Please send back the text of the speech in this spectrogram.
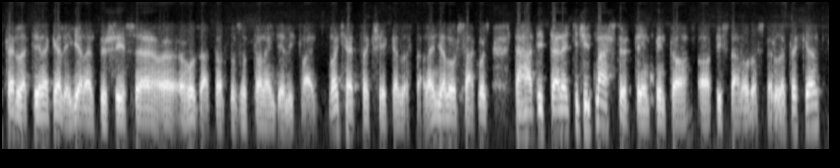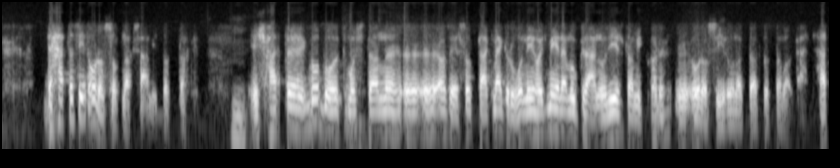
területének elég jelentős része hozzátartozott a lengyel-litvány nagyhercegséghez, aztán Lengyelországhoz. Tehát itt egy kicsit más történt, mint a, a tisztán orosz területeken, de hát azért oroszoknak számítottak. Hmm. És hát Gogolt mostan azért szokták megróni, hogy miért nem ukránul írt, amikor orosz írónak tartotta magát. Hát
